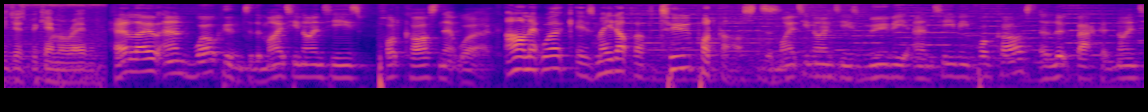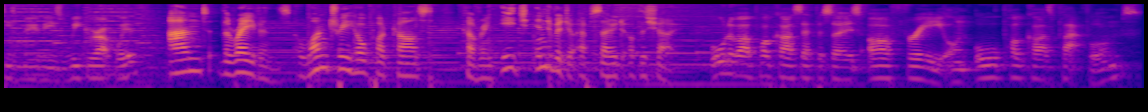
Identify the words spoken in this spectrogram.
He just became a raven. Hello, and welcome to the Mighty 90s Podcast Network. Our network is made up of two podcasts The podcasts. Mighty 90s Movie and TV Podcast, a look back at 90s movies we grew up with. And The Ravens, a One Tree Hill podcast covering each individual episode of the show. All of our podcast episodes are free on all podcast platforms.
